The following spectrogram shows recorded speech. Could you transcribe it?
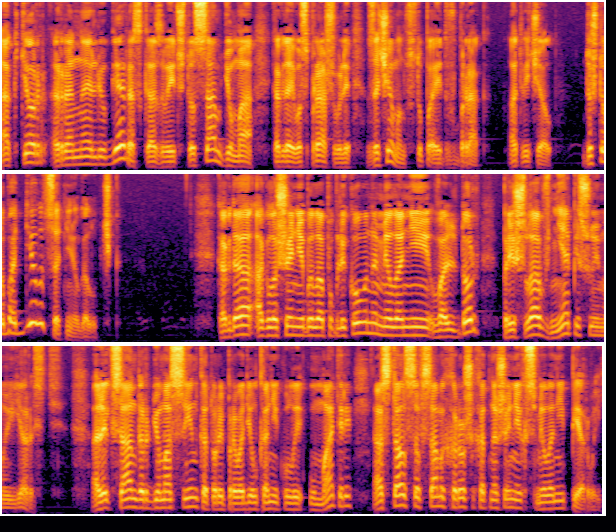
Актер Рене Люге рассказывает, что сам Дюма, когда его спрашивали, зачем он вступает в брак, отвечал, «Да чтобы отделаться от нее, голубчик». Когда оглашение было опубликовано, Мелани Вальдор пришла в неописуемую ярость. Александр Дюмасын, который проводил каникулы у матери, остался в самых хороших отношениях с Мелани Первой.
